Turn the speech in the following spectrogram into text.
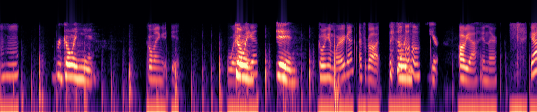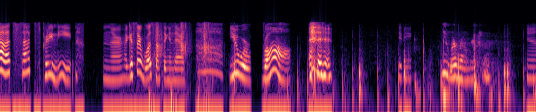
Mhm. we're going in. Going in. Where Going. again? In. Going in where again? I forgot. Going here. Oh yeah, in there. Yeah, that's that's pretty neat. In there. I guess there was something in there. you were wrong. Kidding. You were wrong actually. Yeah.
